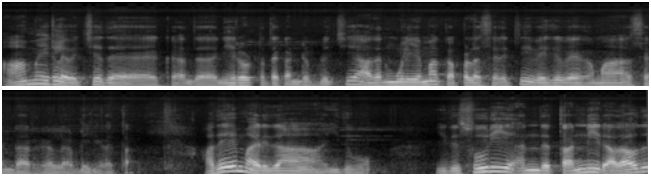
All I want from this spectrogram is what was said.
ஆமைகளை வச்சு அதை க- அந்த நீரோட்டத்தை கண்டுபிடிச்சி அதன் மூலியமாக கப்பலை செலுத்தி வெகு வேகமாக சென்றார்கள் அப்படிங்கிறது தான். அதே மாதிரி தான் இதுவும். இது சூரிய அந்த தண்ணீர் அதாவது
